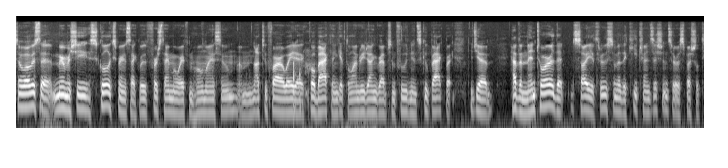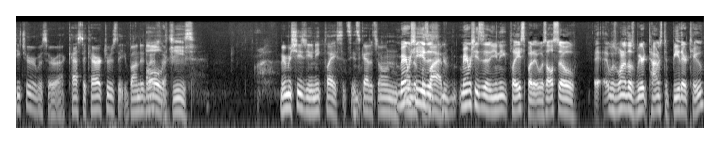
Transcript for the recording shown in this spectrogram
So, what was the Miramichi school experience like? Was it first time away from home, I assume? I'm not too far away to go back and get the laundry done, grab some food, and then scoot back. But did you have a mentor that saw you through some of the key transitions, or a special teacher? Or was there a cast of characters that you bonded Oh, with? Oh, jeez. Miramichi's a unique place. It's it's got its own Miramichi is wonderful a. Miramichi is a unique place, but it was also it was one of those weird times to be there too,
